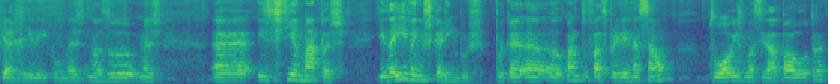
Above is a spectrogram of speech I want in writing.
que era ridículo, mas, mas, o, mas ah, existia mapas. E daí vêm os carimbos, porque ah, quando tu fazes peregrinação, tu ou ires de uma cidade para a outra,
